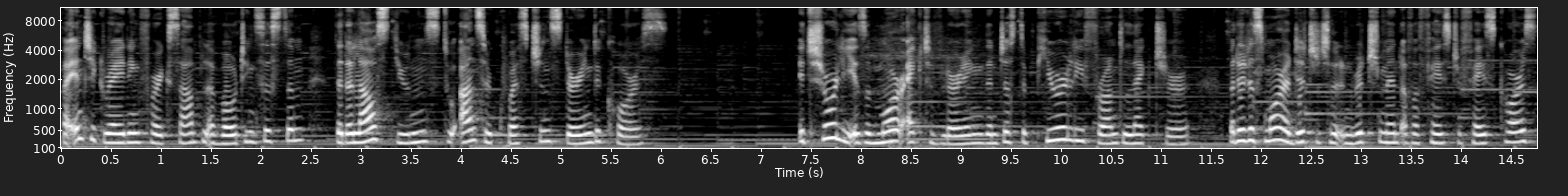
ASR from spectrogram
by integrating for example a voting system that allows students to answer questions during the course. It surely is a more active learning than just a purely frontal lecture, but it is more a digital enrichment of a face-to-face -face course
